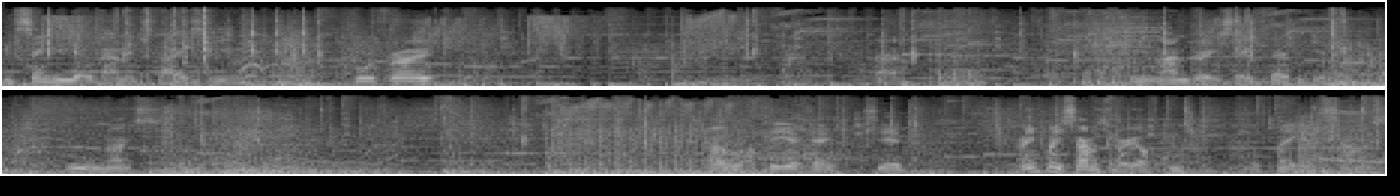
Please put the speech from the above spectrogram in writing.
Insanely little damage, guys. Anyway, forward throw. Uh, didn't land very safe there, did you? Ooh, nice. Oh, up B, okay. See, I don't play Samus very often. I'll play against Samus.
